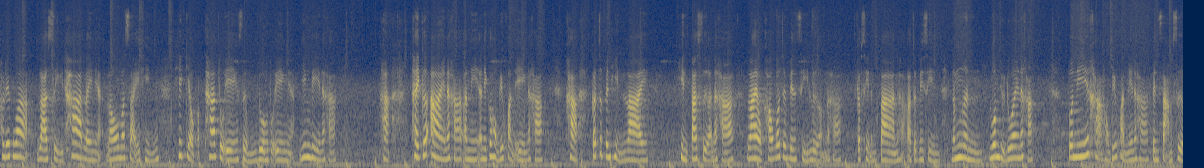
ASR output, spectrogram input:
เขาเรียกว่าราศีธาตุอะไรเนี่ยแล้วมาใส่หินที่เกี่ยวกับธาตุตัวเองเสริมดวงตัวเองเนี่ยยิ่งดีนะคะค่ะไทเกอร์อายนะคะอันนี้อันนี้ก็ของพี่ขวัญเองนะคะค่ะ ก็จะเป็นหินลายหินตาเสือนะคะ ลายของเขาก็จะเป็นสีเหลืองนะคะ กับสีน้ำตาลค่ะอาจจะมีสีน้ำเงินร่วมอยู่ด้วยนะคะ ตัวนี้ค่ะของพี่ขวัญนี่นะคะ เป็นสามเสือ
